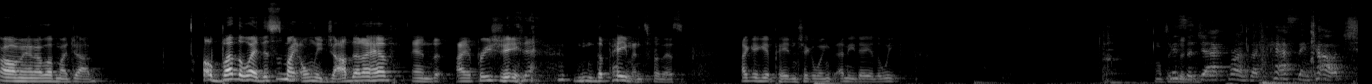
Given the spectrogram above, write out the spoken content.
Oh man, I love my job. Oh, by the way, this is my only job that I have, and I appreciate the payments for this. I could get paid in chicken wings any day of the week. That's a Mr. good. Jack runs a casting couch.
